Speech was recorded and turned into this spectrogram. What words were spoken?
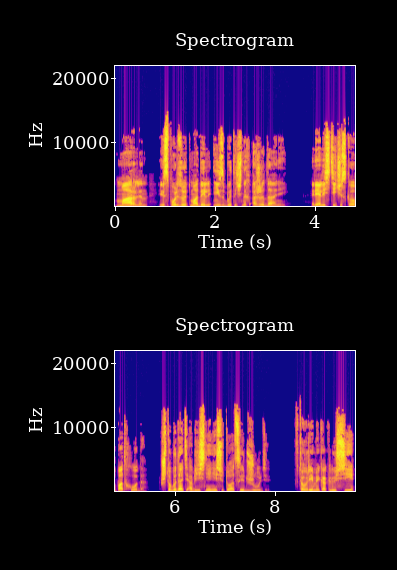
Марлин использует модель несбыточных ожиданий, реалистического подхода, чтобы дать объяснение ситуации Джуди, в то время как Люси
